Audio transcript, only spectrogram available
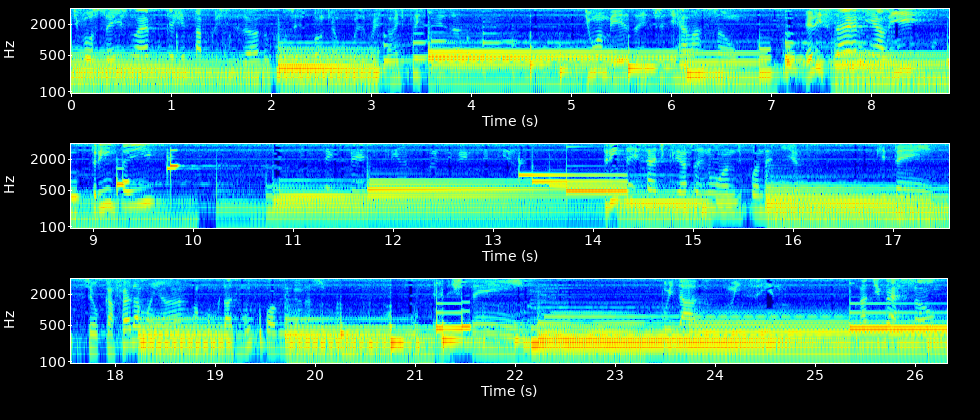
de vocês, não é porque a gente está precisando que vocês banquem alguma coisa para a gente. A gente precisa de uma mesa, a gente precisa de relação. Eles servem ali 30 e. café da manhã, uma comunidade muito pobre de Igaraçu. Eles têm cuidado no ensino, na diversão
